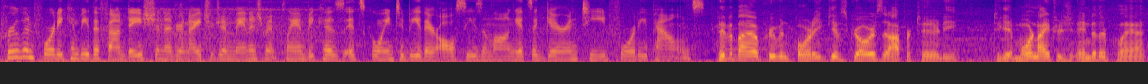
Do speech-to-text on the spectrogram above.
Proven 40 can be the foundation of your nitrogen management plan because it's going to be there all season long. It's a guaranteed 40 pounds. Pivot Bio Proven 40 gives growers an opportunity to get more nitrogen into their plant,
